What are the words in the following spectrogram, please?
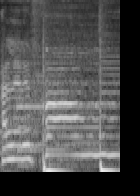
I let it fall.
